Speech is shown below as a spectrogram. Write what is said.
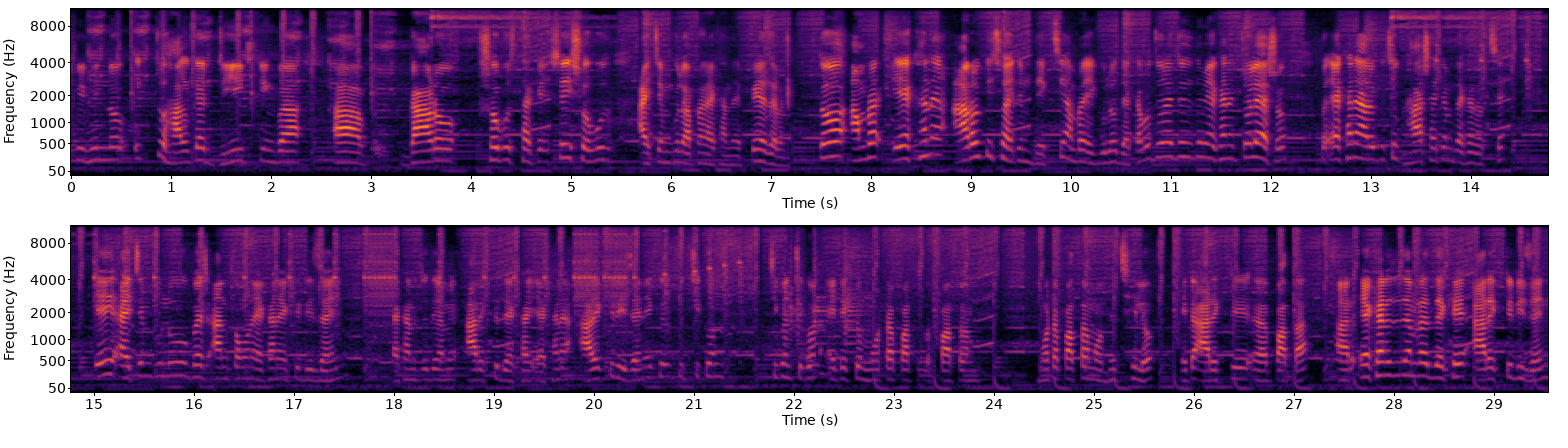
বিভিন্ন একটু হালকা ডিপ কিংবা গাঢ় সবুজ থাকে, সেই সবুজ আইটেমগুলো আপনারা এখানে পেয়ে যাবেন। তো আমরা এখানে আরও কিছু আইটেম দেখছি, আমরা এগুলো দেখাবো। যদি তুমি এখানে চলে আসো, তো এখানে আরও কিছু ঘাস আইটেম দেখা যাচ্ছে। এই আইটেমগুলো বেশ আনকমন এখানে একটি ডিজাইন এখানে যদি আমি আরেকটি দেখাই, এখানে আরেকটি ডিজাইন একটু একটু চিকন চিকন চিকন, এটা একটু মোটা পাতন মোটা পাতার মধ্যে ছিল, এটা আরেকটি পাতা। আর এখানে যদি আমরা দেখে আরেকটি ডিজাইন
